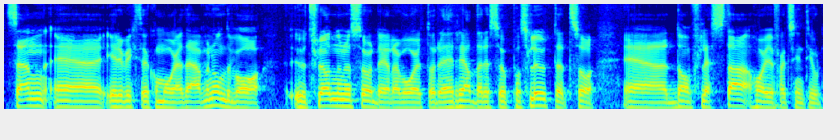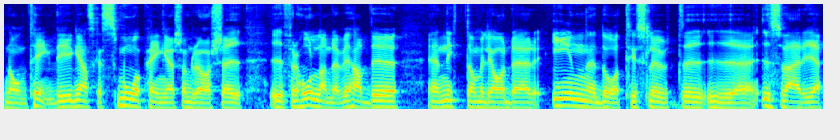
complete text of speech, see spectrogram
Sen eh, är det viktigt att komma ihåg att även om det var utflöden under stora delar av året och det räddades upp på slutet så eh, de flesta har ju faktiskt inte gjort någonting. Det är ganska små pengar som rör sig i förhållande. Vi hade 19 miljarder in då till slut i, i, i Sverige.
